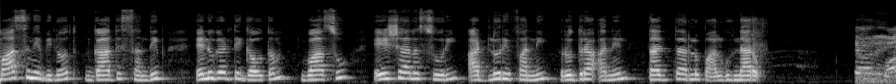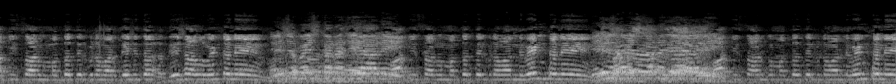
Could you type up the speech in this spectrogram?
మాసిని వినోద్ గాది సందీప్ ఎనుగంటి గౌతమ్ వాసు ఏషాల సూరి అడ్లూరి ఫన్ని రుద్ర అనిల్ తదితరులు పాల్గొన్నారు. పాకిస్తాన్కు మద్దతు తెలిపిన వారి దేశ దేశాలను వెంటనే దేశ బహిష్కరణ చేయాలి. పాకిస్తాన్కు మద్దతు తెలిపిన వారిని వెంటనే దేశ బహిష్కరణ చేయాలి. పాకిస్తాన్కు మద్దతు తెలిపిన వారిని వెంటనే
